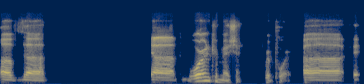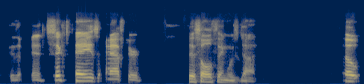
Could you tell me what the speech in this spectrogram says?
of the uh, Warren Commission report. Uh, and six days after this whole thing was done. So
